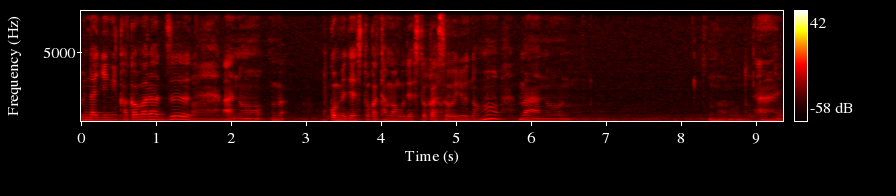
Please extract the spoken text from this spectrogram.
うなぎにかかわらず、うん。あのま、お米ですとか卵ですとか、はい。そういうのも、まああのうんなるほど。はい。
